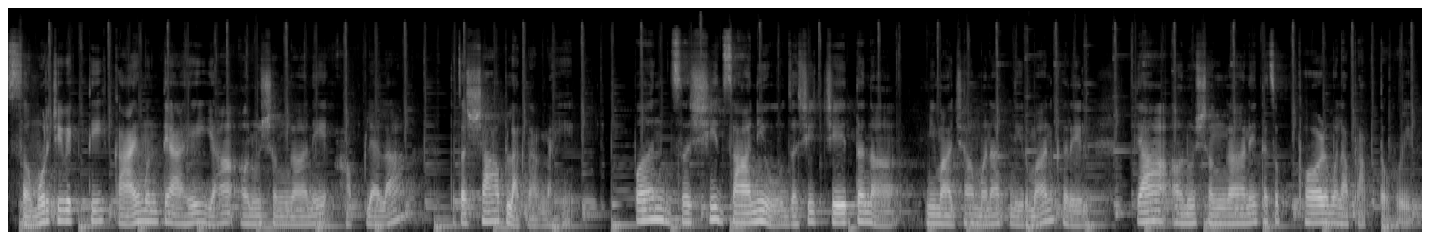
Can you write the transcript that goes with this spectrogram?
समोरची व्यक्ती काय म्हणते आहे या अनुषंगाने आपल्याला त्याचा शाप लागणार नाही. पण जशी जाणीव जशी चेतना मी माझ्या मनात निर्माण करेल त्या अनुषंगाने त्याचं फळ मला प्राप्त होईल.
